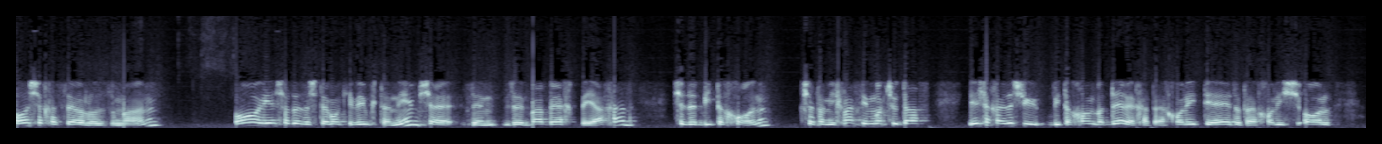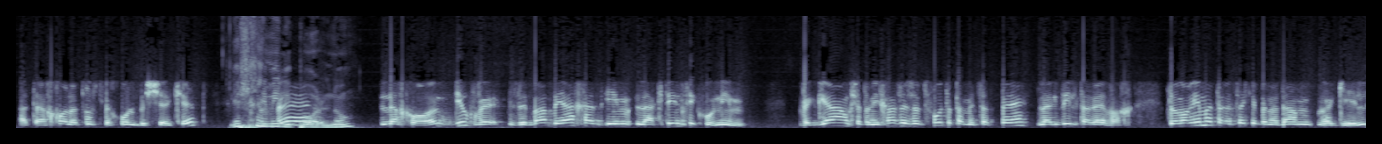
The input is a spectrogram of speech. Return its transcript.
או שחסר לו זמן, או יש עוד איזה שתי מרכיבים קטנים שזה זה בא בערך ביחד, שזה ביטחון. כשאתה נכנס עם עוד שותף, יש לך איזשהו ביטחון בדרך, אתה יכול להתייעץ, אתה יכול לשאול, אתה יכול לטוס לחו"ל בשקט. יש לך עם מי ליפול, נו. נכון, בדיוק, וזה בא ביחד עם להקטין סיכונים. וגם כשאתה נכנס לשותפות אתה מצפה להגדיל את הרווח. כלומר, אם אתה יוצא כבן אדם רגיל,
